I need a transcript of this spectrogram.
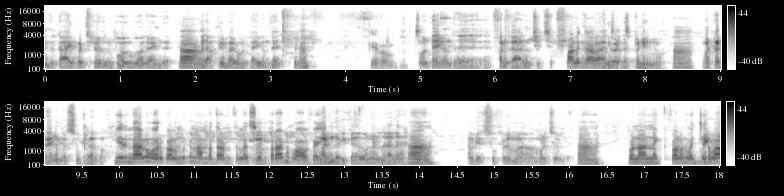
இந்த காய் பறிச்சுட்டு வந்து போகும்போது ஆ அது அப்பயும் பாரு ஒரு காய் வந்து. ஒரு காய் வந்து பழுக்க ஆரம்பிச்சிருச்சு பழுக்க அதோட ஆரம்பிச்சிருச்சு. கட் பண்ணிடணும் மற்ற காய்லாம் பார்த்து சூப்பராக இருக்கும் இருந்தாலும் ஒரு குழம்புக்கு நம்ம தோட்டத்தில் சூப்பரான பாவக்காய் மருந்து அடிக்காத ஒன்றும் இல்லாத அப்படியே சூப்பராக முளைச்சி வருது இப்போ நான் இன்னைக்கு குழம்பு வச்சிருவா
